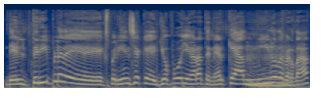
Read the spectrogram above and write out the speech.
del triple de experiencia que yo puedo llegar a tener, que admiro de verdad.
